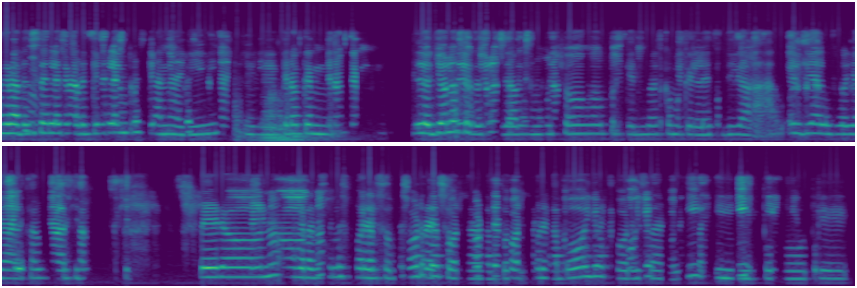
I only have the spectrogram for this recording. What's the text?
agradecerles porque siempre están allí. Eh, creo que yo los he descuidado mucho porque no es como que les diga, ah, hoy día les voy a dejar un Pero no, agradecerles por el soporte, por, por, por el apoyo, por estar aquí y porque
